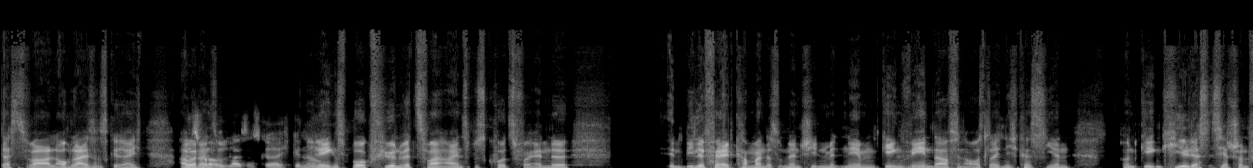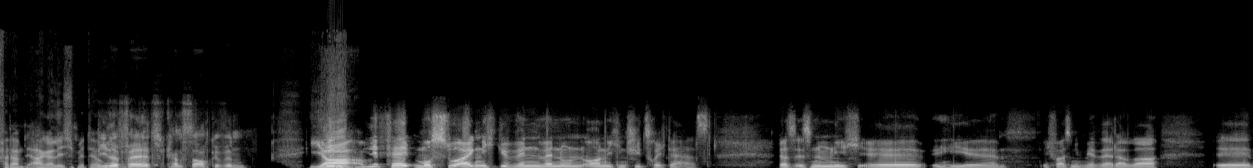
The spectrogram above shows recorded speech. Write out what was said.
Das war auch leistungsgerecht. Aber das dann war so auch leistungsgerecht, genau. Regensburg führen wir 2-1 bis kurz vor Ende. In Bielefeld kann man das Unentschieden mitnehmen. Gegen wen darf es den Ausgleich nicht kassieren? Und gegen Kiel, das ist jetzt schon verdammt ärgerlich mit der Bielefeld kannst du auch gewinnen. Ja, Gegen Bielefeld musst du eigentlich gewinnen, wenn du einen ordentlichen Schiedsrichter hast. Das ist nämlich äh, hier, ich weiß nicht mehr, wer da war. Äh,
